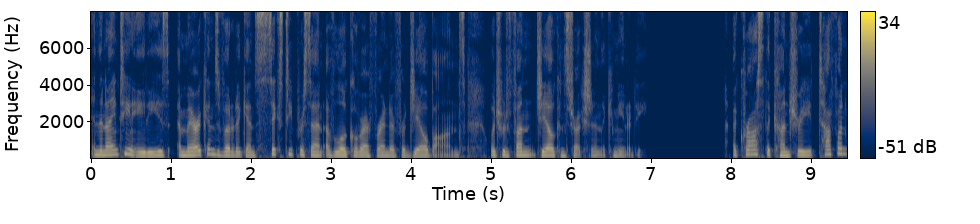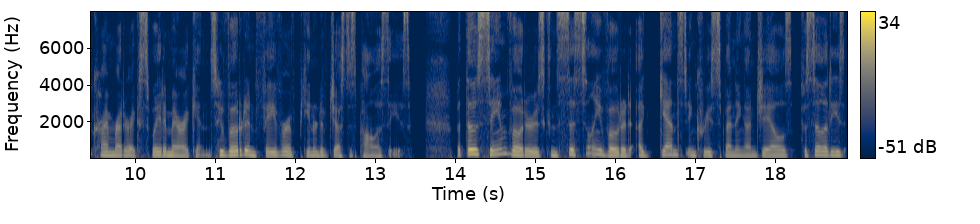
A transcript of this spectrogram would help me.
In the 1980s, Americans voted against 60% of local referenda for jail bonds, which would fund jail construction in the community. Across the country, tough on crime rhetoric swayed Americans who voted in favor of punitive justice policies. But those same voters consistently voted against increased spending on jails, facilities,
